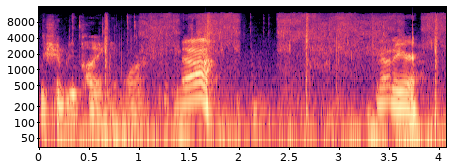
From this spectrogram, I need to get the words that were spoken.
We shouldn't be playing anymore. Ah! Get out of here.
